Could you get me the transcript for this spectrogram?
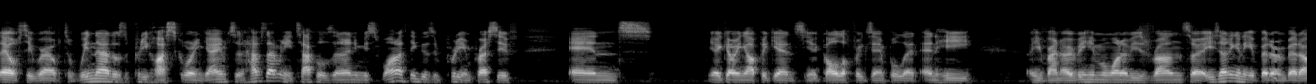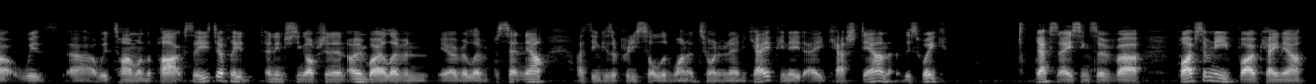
they obviously were able to win that. It was a pretty high scoring game. So to have that many tackles and only miss one, I think was pretty impressive. And you know, going up against you know Gola, for example, and, and he he ran over him in one of his runs. So he's only going to get better and better with uh, with time on the park. So he's definitely an interesting option and owned by 11, you know, over 11% now. I think is a pretty solid one at 280k if you need a cash down this week. Jackson Hastings of uh, 575k now.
